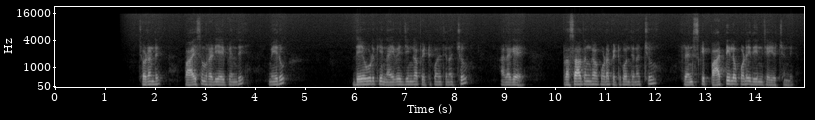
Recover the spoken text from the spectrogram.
చూడండి. పాయసం రెడీ అయిపోయింది. మీరు దేవుడికి నైవేద్యంగా పెట్టుకొని తినొచ్చు. అలాగే ప్రసాదంగా కూడా పెట్టుకొని తినచ్చు. ఫ్రెండ్స్కి పార్టీలో కూడా దీన్ని చేయొచ్చండి.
